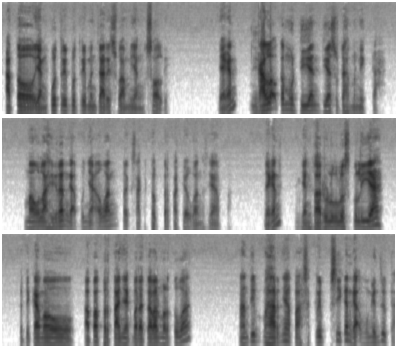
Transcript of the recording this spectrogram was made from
atau yang putri-putri mencari suami yang solih, ya kan? Ya. Kalau kemudian dia sudah menikah, mau lahiran nggak punya uang, periksa ke dokter pakai uang siapa, ya kan? Ya, yang baru lulus kuliah, ketika mau apa bertanya kepada calon mertua, nanti maharnya apa? Skripsi kan nggak mungkin juga.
